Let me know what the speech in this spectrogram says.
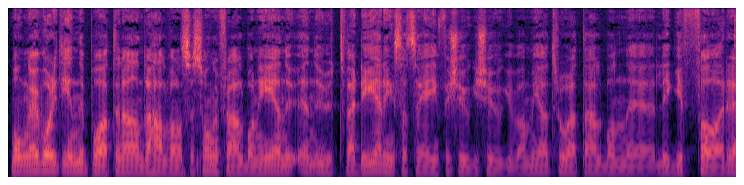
många har ju varit inne på att den andra halvan av säsongen för Albon är en, en utvärdering så att säga inför 2020. Va? Men jag tror att Albon eh, ligger före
